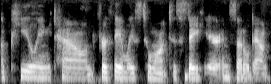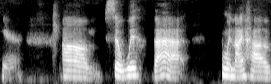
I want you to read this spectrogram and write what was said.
appealing town for families to want to stay here and settle down here. Um, so, with that, when I have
